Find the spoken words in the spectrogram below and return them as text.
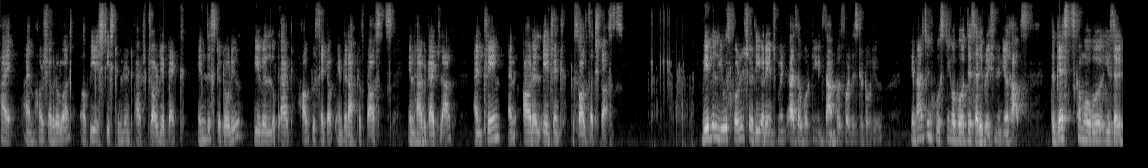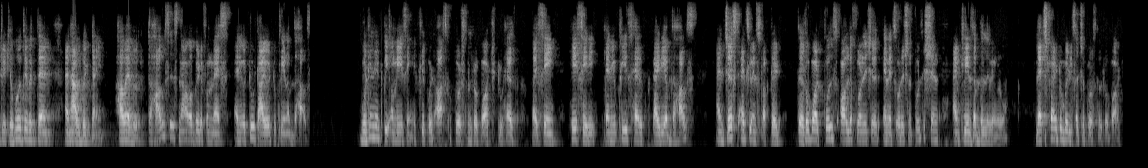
Hi, I'm Harsh Agrawal, a PhD student at Georgia Tech. In this tutorial, we will look at how to set up interactive tasks in Habitat Lab and train an RL agent to solve such tasks. We will use furniture rearrangement as a working example for this tutorial. Imagine hosting a birthday celebration in your house. The guests come over, you celebrate your birthday with them, and have a good time. However, the house is now a bit of a mess and you're too tired to clean up the house. Wouldn't it be amazing if you could ask a personal robot to help by saying, Hey Siri, can you please help tidy up the house? And just as you instructed, the robot pulls all the furniture in its original position and cleans up the living room. Let's try to build such a personal robot.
